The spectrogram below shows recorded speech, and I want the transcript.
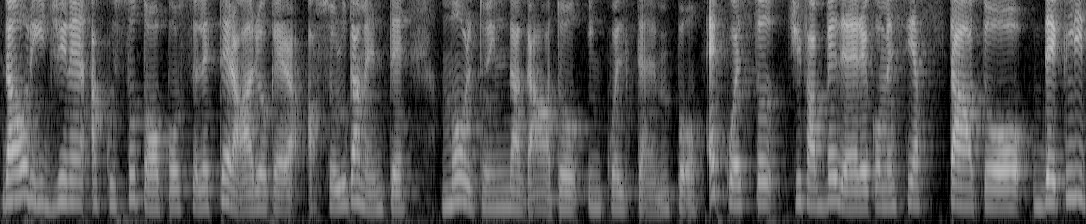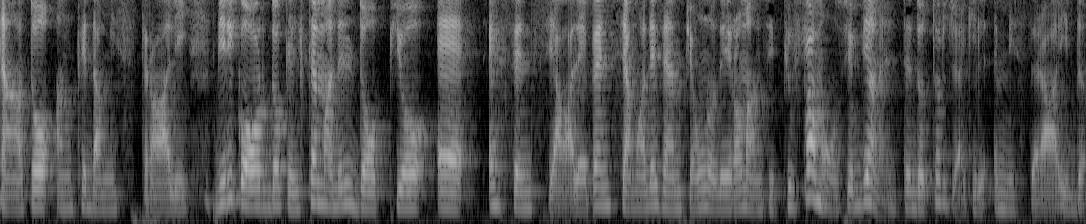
dà origine a questo topos letterario che era assolutamente molto indagato in quel tempo e questo ci fa vedere come sia stato declinato anche da Mistrali. Vi ricordo che il tema del doppio è essenziale. Pensiamo ad esempio a uno dei romanzi più famosi, ovviamente Dr. Jekyll e Mr. Hyde.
